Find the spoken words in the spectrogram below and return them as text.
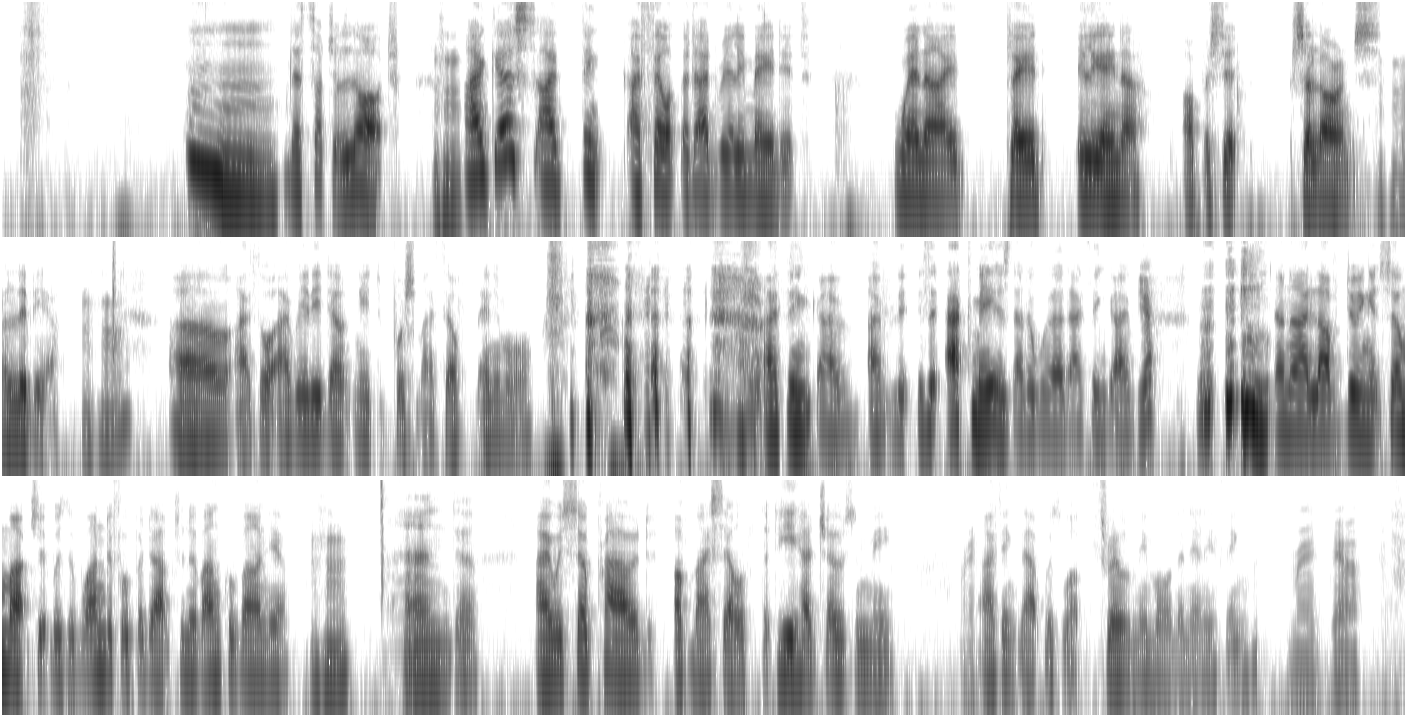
Hmm, there's such a lot. Mhm. I guess I think I felt that I'd really made it when I played Ileana opposite Sir Laurence Mhm. Olivier. Mhm. Uh, I thought I really don't need to push myself anymore. I think I've, I've, is it acme? Is that a word? I think I've, yeah. and I loved doing it so much. It was a wonderful production of Uncle Vanya Mm-hmm. and uh, I was so proud of myself that he had chosen me. Right. I think that was what thrilled me more than anything. Right. Yeah.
